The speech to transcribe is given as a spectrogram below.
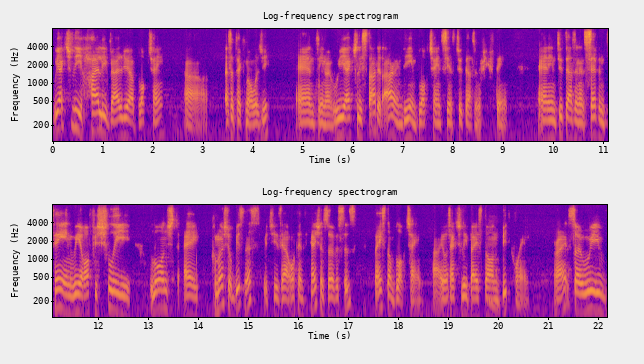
we actually highly value our blockchain uh, as a technology, and you know, we actually started R&D in blockchain since 2015, and in 2017 we officially launched a commercial business, which is our authentication services, based on blockchain. Uh, it was actually based on mm-hmm. Bitcoin, right? So we've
